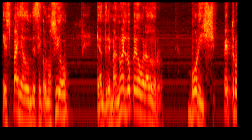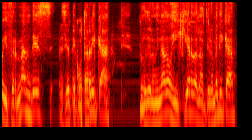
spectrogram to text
España, donde se conoció que Andrés Manuel López Obrador, Boris, Petro y Fernández, presidente de Costa Rica, los denominados izquierda de Latinoamérica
